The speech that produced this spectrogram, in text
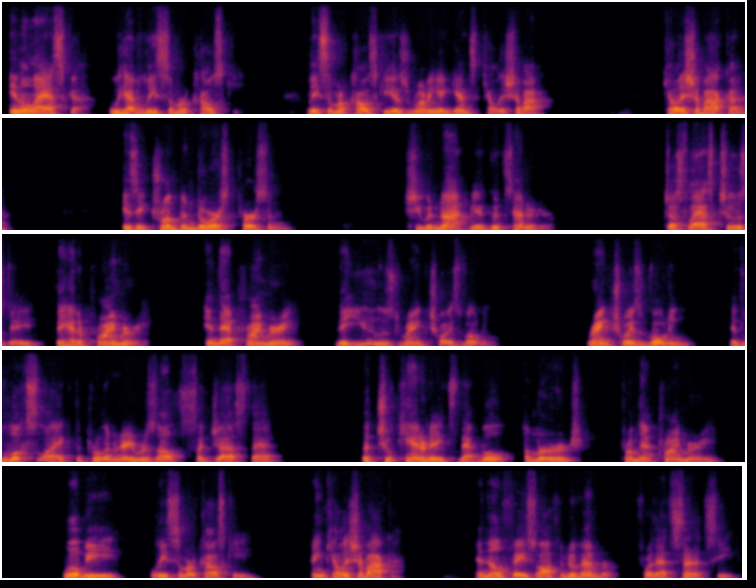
In Alaska, we have Lisa Murkowski. Lisa Murkowski is running against Kelly Tshibaka. Kelly Tshibaka is a Trump endorsed person, she would not be a good senator. Just last Tuesday, they had a primary. In that primary, they used ranked choice voting. Ranked choice voting, it looks like the preliminary results suggest that the two candidates that will emerge from that primary will be Lisa Murkowski and Kelly Tshibaka. And they'll face off in November for that Senate seat.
